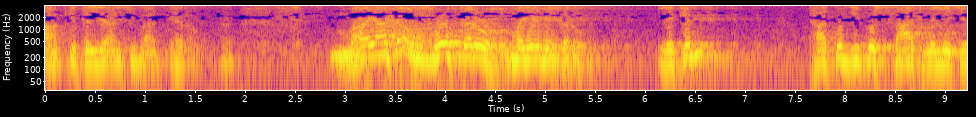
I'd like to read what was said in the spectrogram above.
आपके कल्याण की बात कह रहा हूँ। माया का उपभोग करो, मज़े में करो। लेकिन ठाकुर जी को साथ में लेके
